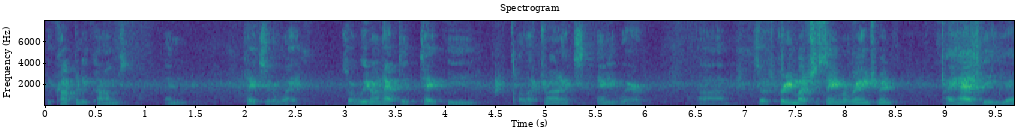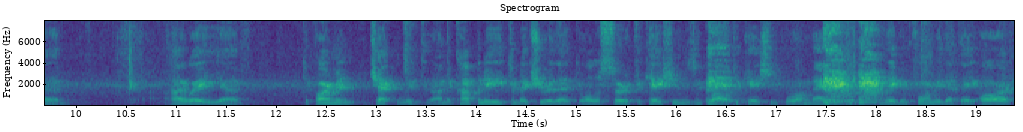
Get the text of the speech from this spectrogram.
the company comes and takes it away. So we don't have to take the electronics anywhere. Um, So it's pretty much the same arrangement. I had the uh, highway uh, department check with, on the company to make sure that all the certifications and qualifications were all met, and they've informed me that they are.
